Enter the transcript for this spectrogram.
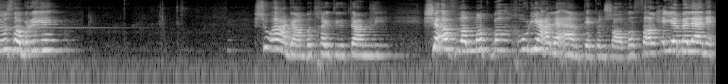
شو صبرية؟ شو قاعدة عم بتخيطي وتعملي؟ شقف للمطبخ ولي على قامتك إن شاء الله. الصالحية ملانة.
